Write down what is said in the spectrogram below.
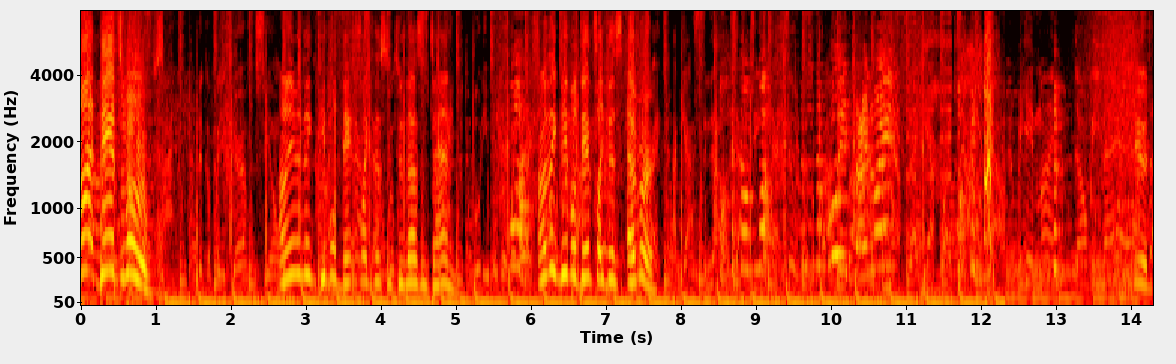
Not dance moves. I don't even think people dance like this in 2010. What? I don't think people dance like this ever. What the fuck? This is Napoleon Dynamite? Dude,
